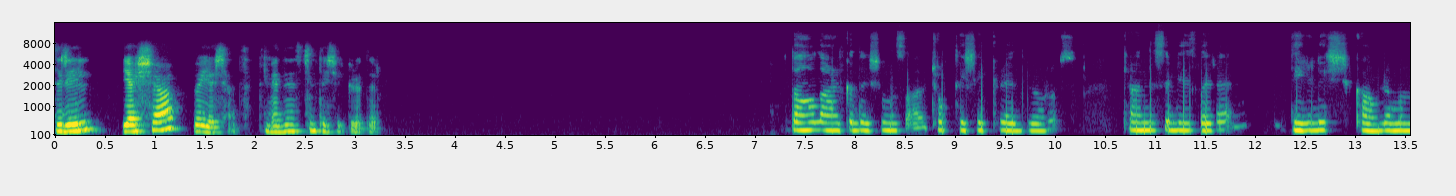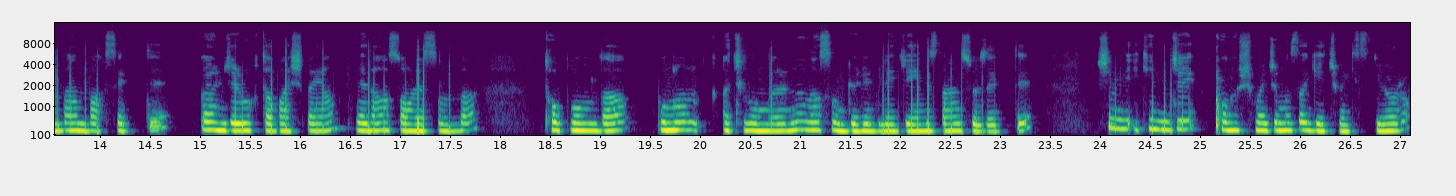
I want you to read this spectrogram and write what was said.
Diril, yaşa ve yaşat. Dinlediğiniz için teşekkür ederim. Dağıl arkadaşımıza çok teşekkür ediyoruz. Kendisi bizlere diriliş kavramından bahsetti. Önce ruhta başlayan ve daha sonrasında toplumda bunun açılımlarını nasıl görebileceğimizden söz etti. Şimdi ikinci konuşmacımıza geçmek istiyorum.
